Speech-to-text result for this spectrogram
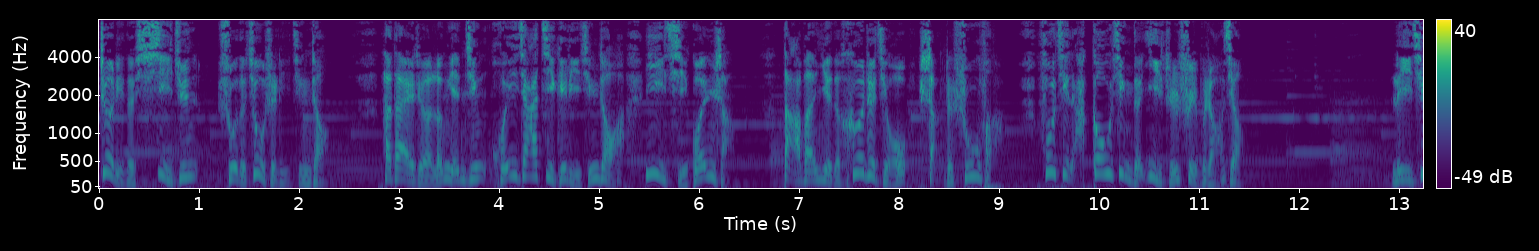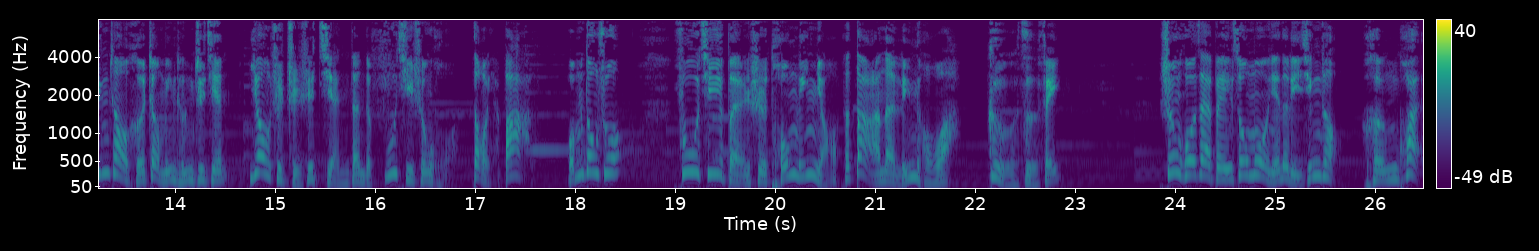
这里的细君说的就是李清照，他带着《楞严经》回家寄给李清照啊，一起观赏。大半夜的喝着酒，赏着书法，夫妻俩高兴的一直睡不着觉。李清照和赵明诚之间，要是只是简单的夫妻生活，倒也罢了。我们都说，夫妻本是同林鸟，他大难临头啊，各自飞。生活在北宋末年的李清照，很快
